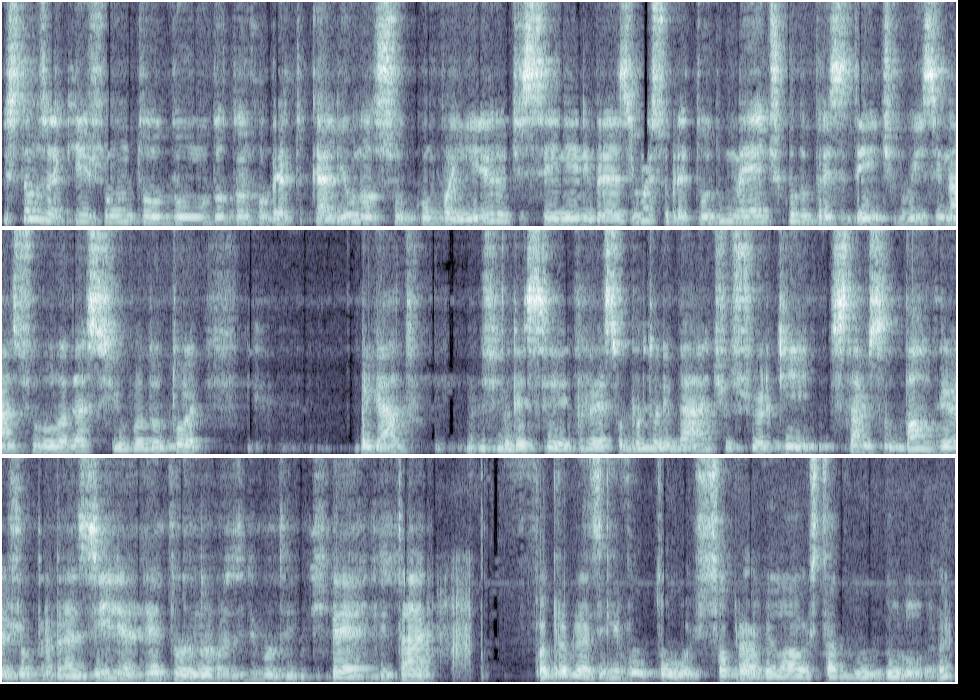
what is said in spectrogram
estamos aqui junto do Dr. Roberto Calil, nosso companheiro de CNN Brasil, mas sobretudo médico do presidente Luiz Inácio Lula da Silva. Doutor, obrigado por, esse, por essa oportunidade. O senhor que estava em São Paulo, viajou para Brasília, retornou. Brasília e voltei. É, e tá... Foi para Brasília e voltou hoje, só para ver lá o estado do, do Lula, né?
